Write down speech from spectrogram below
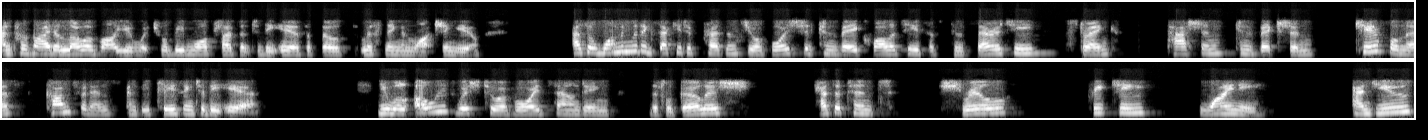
and provide a lower volume, which will be more pleasant to the ears of those listening and watching you. As a woman with executive presence, your voice should convey qualities of sincerity, strength, passion, conviction, cheerfulness, confidence, and be pleasing to the ear. You will always wish to avoid sounding little girlish, hesitant, shrill, preachy, whiny, and use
